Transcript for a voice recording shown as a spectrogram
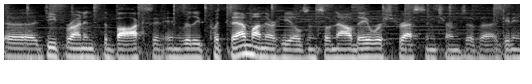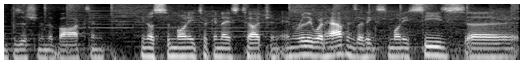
uh, deep run into the box and, and, really put them on their heels, and so now they were stressed in terms of uh, getting in position in the box. And you know, Simone took a nice touch, and, and really what happens, I think Simone sees uh,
